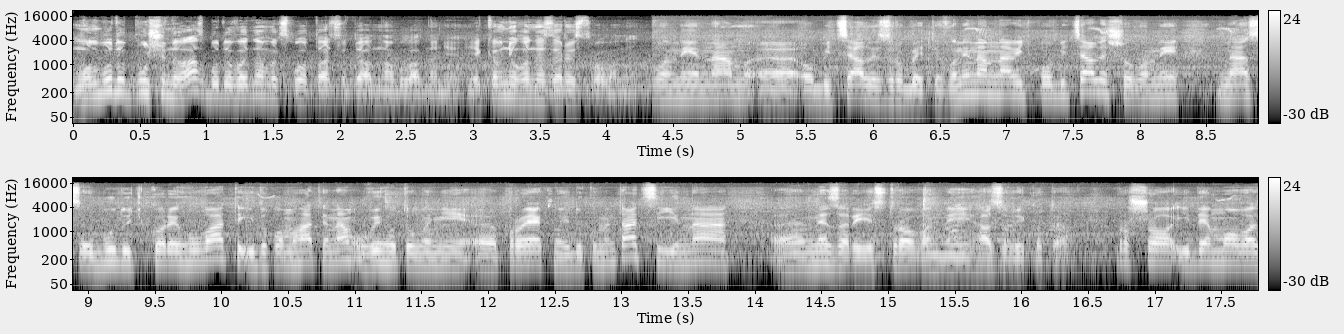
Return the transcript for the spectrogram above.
Він буде пущений газ, буде введено в експлуатацію даного обладнання, яке в нього не зареєстроване. Вони нам е, обіцяли зробити. Вони нам навіть пообіцяли, що вони нас будуть коригувати і допомагати нам у виготовленні е, проектної документації на е, незареєстрований газовий котел. Про що йде мова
